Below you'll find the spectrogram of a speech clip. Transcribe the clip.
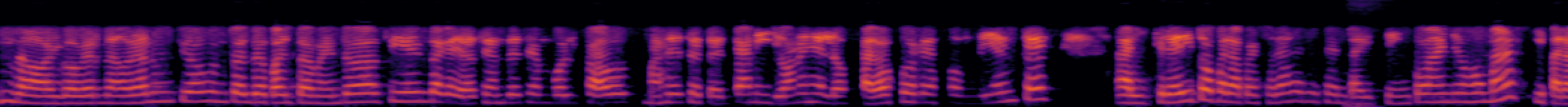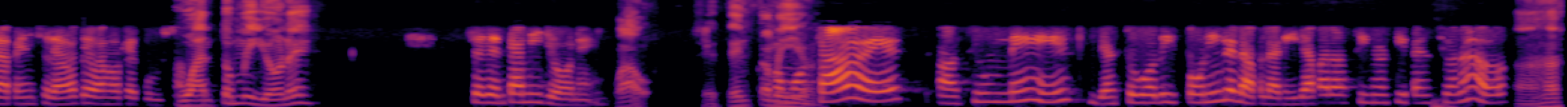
No, el gobernador anunció junto al Departamento de Hacienda que ya se han desembolsado más de 70 millones en los pagos correspondientes al crédito para personas de 65 años o más y para pensionados de bajos recursos. ¿Cuántos millones? 70 millones. Wow, 70 Como millones. sabes, hace un mes ya estuvo disponible la planilla para seniors y pensionados Ajá.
